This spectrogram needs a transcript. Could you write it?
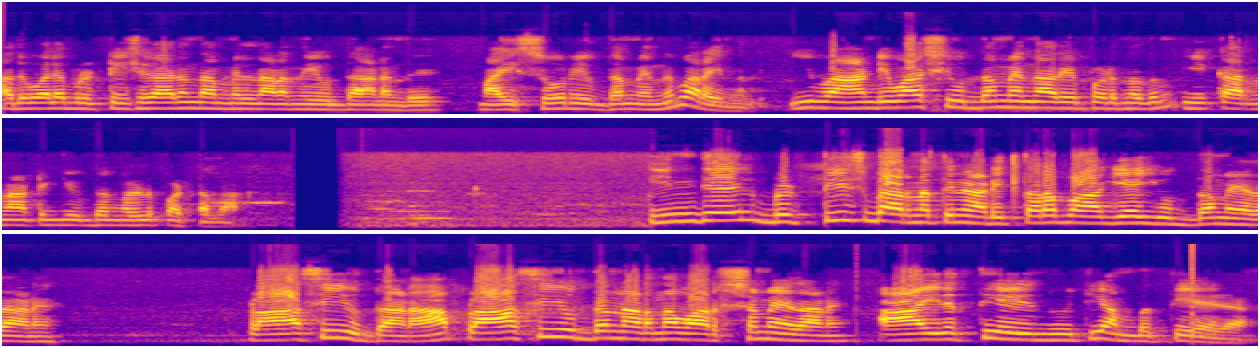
അതുപോലെ ബ്രിട്ടീഷുകാരും തമ്മിൽ നടന്ന യുദ്ധമാണെന്ത് മൈസൂർ യുദ്ധം എന്ന് പറയുന്നത്. ഈ വാണ്ടിവാഷ് യുദ്ധം എന്നറിയപ്പെടുന്നതും ഈ കർണാട്ടിക് യുദ്ധങ്ങളിൽ പെട്ടതാണ്. ഇന്ത്യയിൽ ബ്രിട്ടീഷ് ഭരണത്തിന് അടിത്തറ പാകിയ യുദ്ധം ഏതാണ്? പ്ലാസി യുദ്ധമാണ്. ആ പ്ലാസി യുദ്ധം നടന്ന വർഷം ഏതാണ്? ആയിരത്തി എഴുന്നൂറ്റി അമ്പത്തി ഏഴാണ്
